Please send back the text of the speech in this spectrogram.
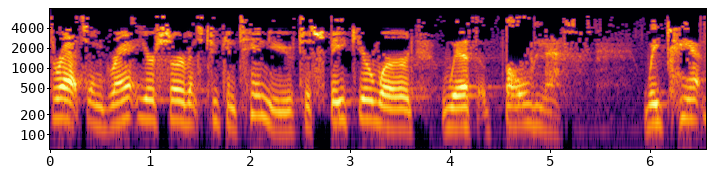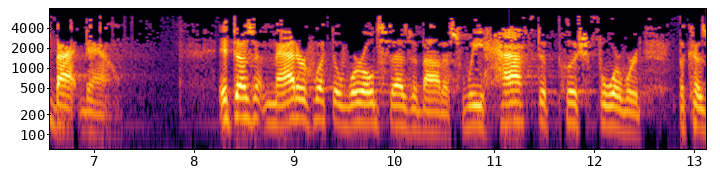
threats and grant your servants to continue to speak your word with boldness. We can't back down. It doesn't matter what the world says about us. We have to push forward because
